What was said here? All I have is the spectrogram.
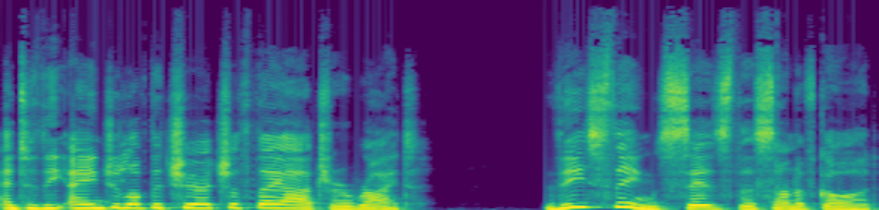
And to the angel of the church of Thyatira write, These things says the Son of God,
